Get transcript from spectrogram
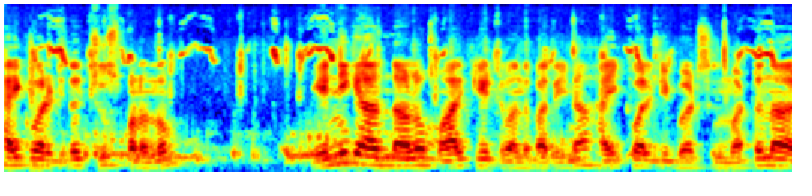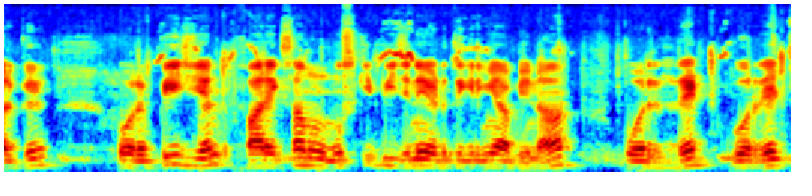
ஹை குவாலிட்டி தான் சூஸ் பண்ணணும். என்றைக்காக இருந்தாலும் மார்க்கெட் வந்து பார்த்தீங்கன்னா ஹை குவாலிட்டி பேர்ட்ஸுக்கு மட்டும்தான் இருக்குது ஒரு பீஜியன் ஃபார் எக்ஸாம்பிள் முஸ்கி பீஜனே எடுத்துக்கிறீங்க அப்படின்னா ஒரு ரெட் ஒரு ரெட்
